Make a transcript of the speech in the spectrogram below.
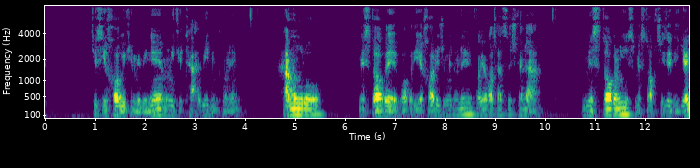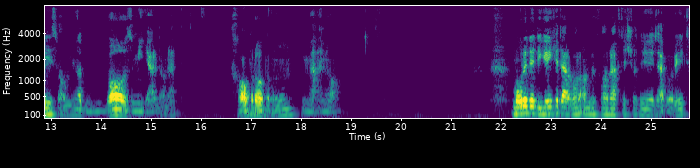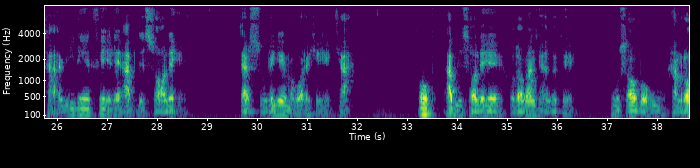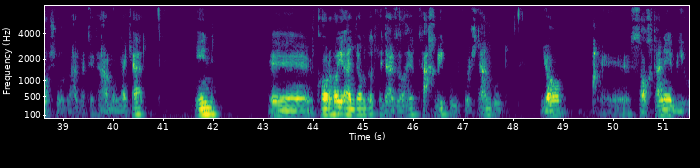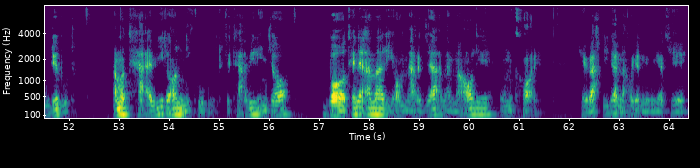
کسی خوابی که می‌بینه اونی که تعبیر می‌کنه همون رو مصداق واقعی خارج می‌دونه. گاهی اوقات هستش که نه مستاق نیست مستاق چیز دیگری است و اون میاد باز میگرداند. خواب را به اون معنا. مورد دیگه ای که در قرآن به کار رفته شده درباره تعویل فعل عبد صالح در سوره مبارکه کهف. خب عبد صالح خداوند که حضرت موسی با او همراه شد و البته تحمل نکرد این کارهای انجام داد که در ظاهر تخریب بود کشتن بود یا ساختن بیهوده بود. اما تعویل آن نیکو بود که تعویل اینجا باطن عمل یا مرجع و معال اون کاره که وقتی در نهایت می‌گوید که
